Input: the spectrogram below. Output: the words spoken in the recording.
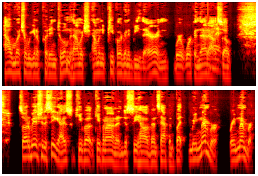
how much are we going to put into them, and how much how many people are going to be there, and we're working that out. So so it'll be interesting to see, guys. Keep a, keep an eye on it and just see how events happen. But remember, remember,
